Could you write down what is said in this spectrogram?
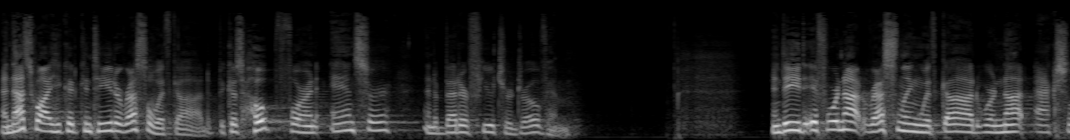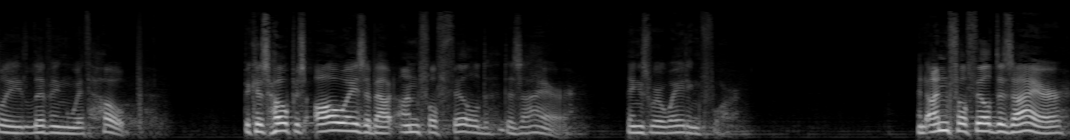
And that's why he could continue to wrestle with God, because hope for an answer and a better future drove him. Indeed, if we're not wrestling with God, we're not actually living with hope. Because hope is always about unfulfilled desire, things we're waiting for. And unfulfilled desire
